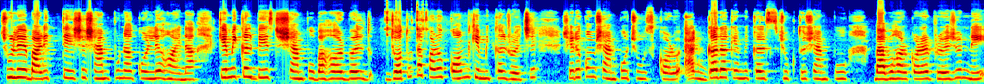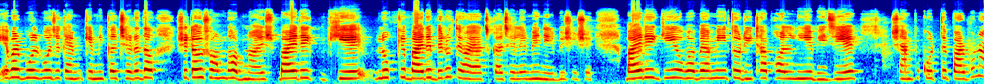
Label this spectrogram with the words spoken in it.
চুলে বাড়িতে এসে শ্যাম্পু না করলে হয় না। কেমিক্যাল বেসড শ্যাম্পু বা হার্বাল যতটা পারো কম কেমিক্যাল রয়েছে, সেরকম শ্যাম্পু চুজ করো। এক গাদা কেমিক্যালস যুক্ত শ্যাম্পু ব্যবহার করার প্রয়োজন নেই। এবার বলব যে কেমিক্যাল ছেড়ে দাও, সেটাও সম্ভব নয়। বাইরে গিয়ে লোককে বাইরে বেরোতে হয় আজকাল ছেলে মেয়ে নির্বিশেষে। বাইরে গিয়ে ওভাবে আমি তো রিঠা ফল নিয়ে ভিজিয়ে শ্যাম্পু করতে পারব না।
